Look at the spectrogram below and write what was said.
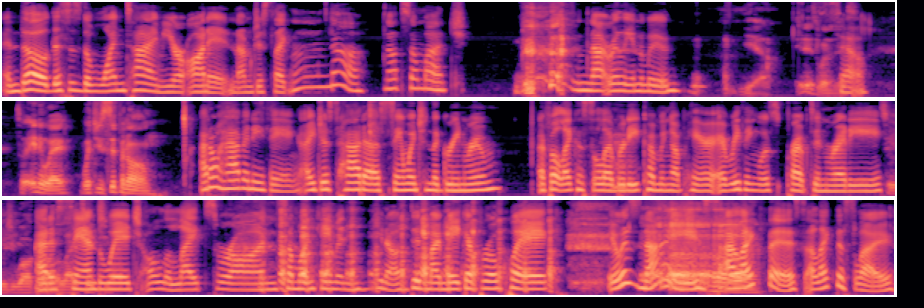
And though this is the one time you're on it, and I'm just like, mm, no, not so much. I'm not really in the mood. yeah. It is what it is. So anyway, what you sipping on? I don't have anything. I just had a sandwich in the green room. I felt like a celebrity coming up here. Everything was prepped and ready. So as you walk had out, a the lights hit you. sandwich. All the lights were on. Someone came and, you know, did my makeup real quick. It was nice. I like this. I like this life.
